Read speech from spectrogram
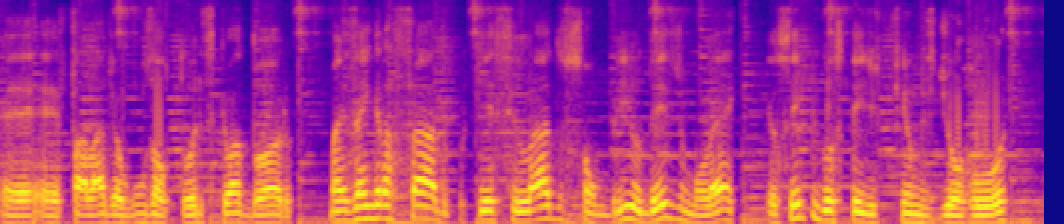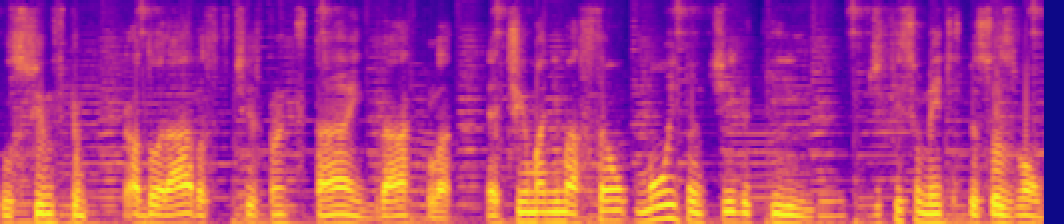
é, é, falar de alguns autores que eu adoro. Mas é engraçado, porque esse lado sombrio, desde moleque, eu sempre gostei de filmes de horror, os filmes que eu adorava assistir, Frankenstein, Drácula. É, tinha uma animação muito antiga que dificilmente as pessoas vão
